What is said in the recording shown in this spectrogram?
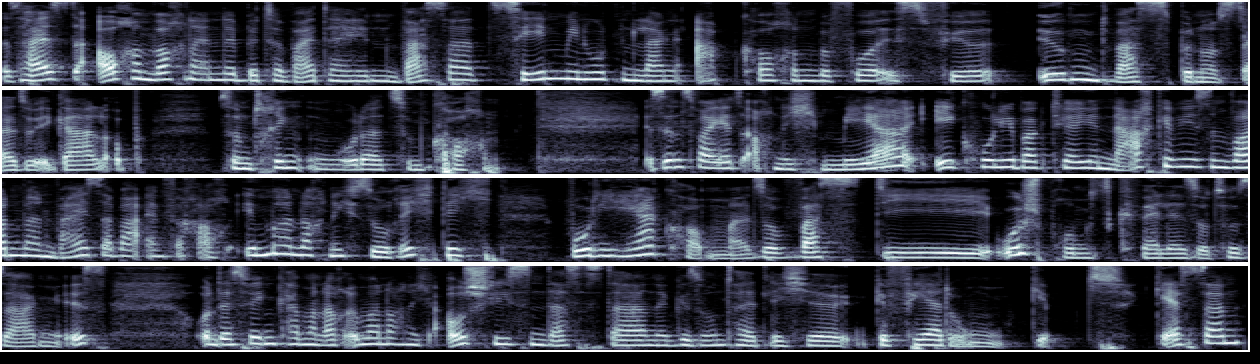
Das heißt, auch am Wochenende bitte weiterhin Wasser zehn Minuten lang abkochen, bevor es für irgendwas benutzt. Also egal ob zum Trinken oder zum Kochen. Es sind zwar jetzt auch nicht mehr E. coli-Bakterien nachgewiesen worden, man weiß aber einfach auch immer noch nicht so richtig, wo die herkommen, also was die Ursprungsquelle sozusagen ist. Und deswegen kann man auch immer noch nicht ausschließen, dass es da eine gesundheitliche Gefährdung gibt. Gestern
